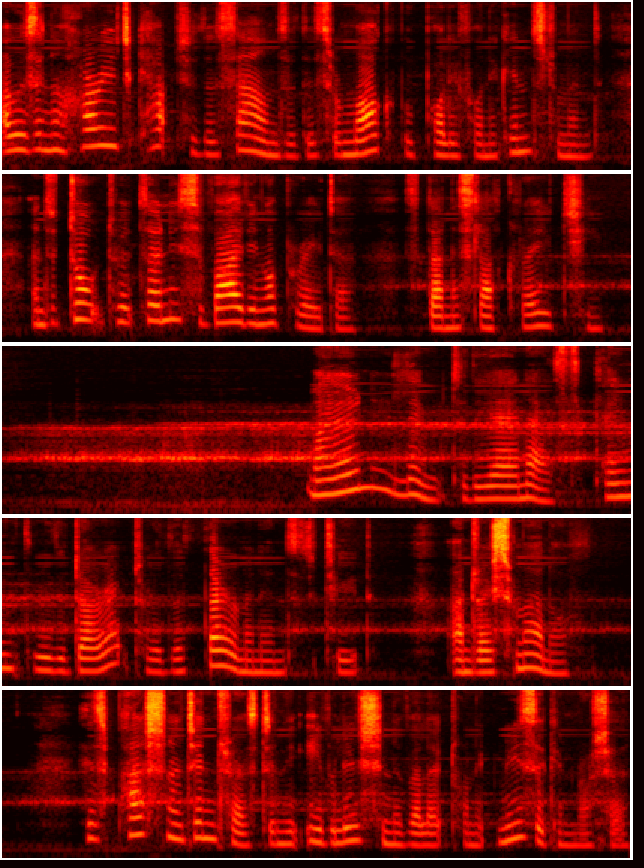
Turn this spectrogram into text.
I was in a hurry to capture the sounds of this remarkable polyphonic instrument and to talk to its only surviving operator, Stanislav Kreichi. My only link to the ANS came through the director of the Theremin Institute, Andrei Smirnov. His passionate interest in the evolution of electronic music in Russia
